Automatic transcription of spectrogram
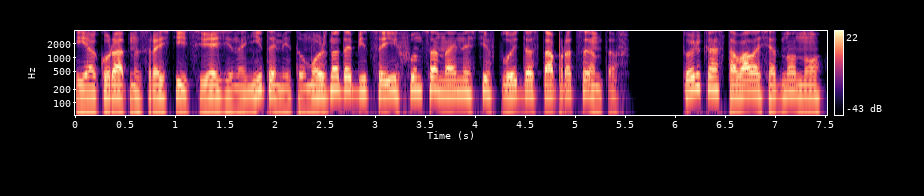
и аккуратно срастить связи нанитами, то можно добиться их функциональности вплоть до 100%. Только оставалось одно «но».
